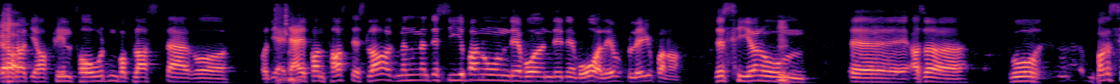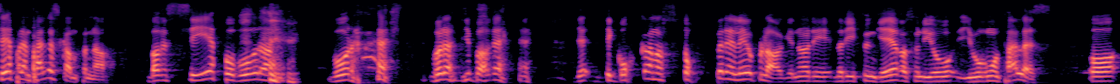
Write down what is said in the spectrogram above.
ja. at De har Phil Foden på plass der. og og Det er et fantastisk lag, men, men det sier bare noe om det, det nivået Liverpool ligger på nå. Det sier noe om eh, altså, hvor, Bare se på den felleskampen, da. Bare se på hvordan, hvordan, hvordan de bare det, det, går ikke an å stoppe det Leopold-laget når, de, når de fungerer som de gjorde, mot Pelles. Og,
